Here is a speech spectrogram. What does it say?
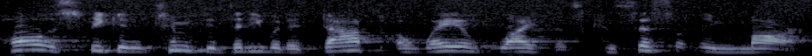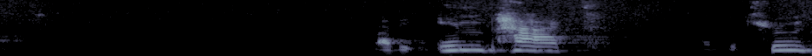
Paul is speaking to Timothy that he would adopt a way of life that's consistently marked by the impact of the truth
